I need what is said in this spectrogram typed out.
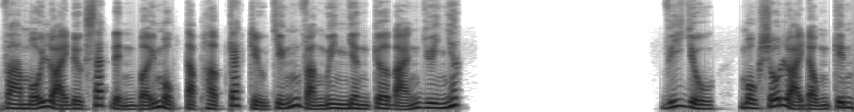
và mỗi loại được xác định bởi một tập hợp các triệu chứng và nguyên nhân cơ bản duy nhất. Ví dụ, một số loại động kinh,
